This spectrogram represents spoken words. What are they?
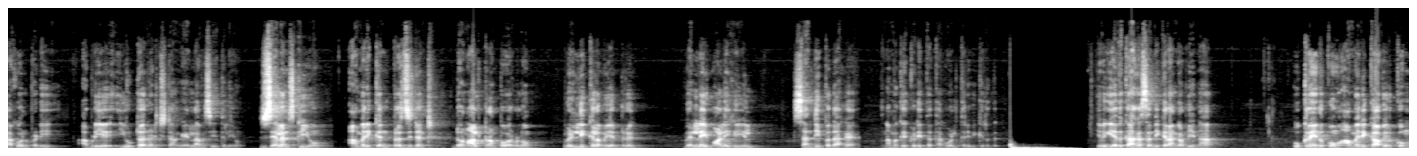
தகவல் படி அப்படியே யூட்டர்ன் அடிச்சிட்டாங்க எல்லா விஷயத்துலையும். ஜெலன்ஸ்கியும் அமெரிக்கன் பிரசிடென்ட் டொனால்ட் ட்ரம்ப் அவர்களும் வெள்ளிக்கிழமை அன்று வெள்ளை மாளிகையில் சந்திப்பதாக நமக்கு கிடைத்த தகவல் தெரிவிக்கிறது. இவங்க எதுக்காக சந்திக்கிறாங்க அப்படின்னா உக்ரைனுக்கும் அமெரிக்காவிற்கும்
